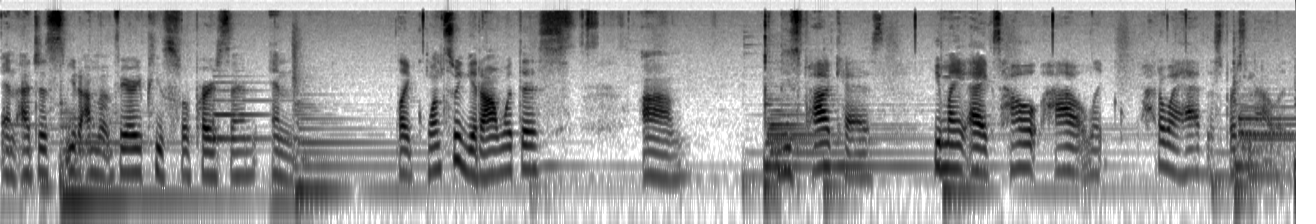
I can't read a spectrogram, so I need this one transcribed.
And I just, you know, I'm a very peaceful person. And like, once we get on with this, um, these podcasts, You might ask, how, how, like, how do I have this personality?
